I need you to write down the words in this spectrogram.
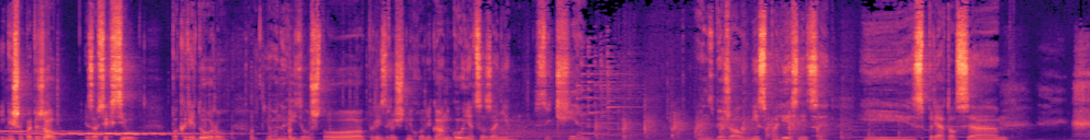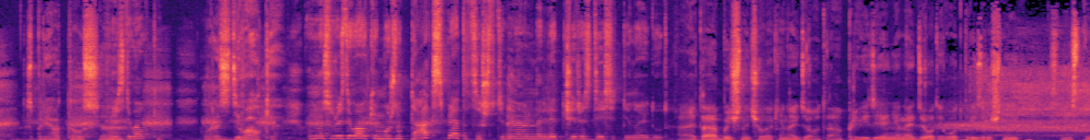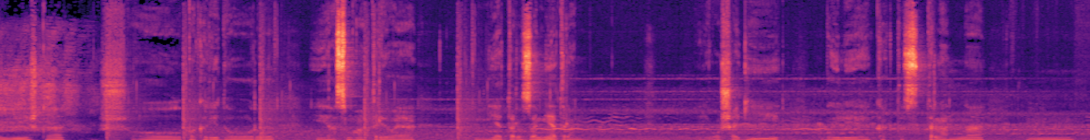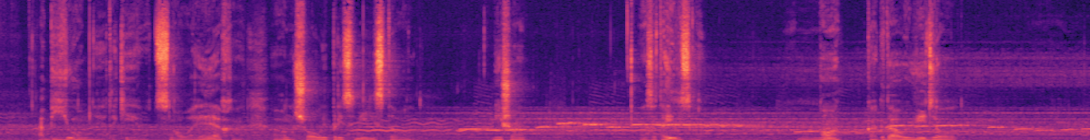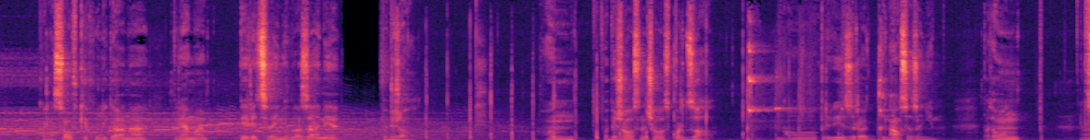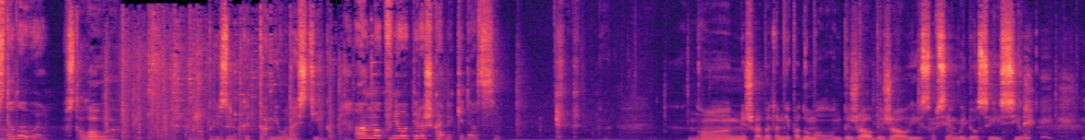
И Миша побежал изо всех сил по коридору, и он увидел, что призрачный хулиган гонится за ним. Зачем? Он сбежал вниз по лестнице и спрятался... Спрятался... В раздевалке. В раздевалке. У нас в раздевалке можно так спрятаться, что тебя, наверное, лет через 10 не найдут. А это обычный человек не найдет, а привидение найдет. И вот призрачный свистунишка шел по коридору и осматривая метр за метром. Его шаги были как-то странно объемные такие, вот снова эхо. Он шел и присвистывал. Миша затаился. Но когда увидел кроссовки хулигана прямо перед своими глазами, побежал. Он побежал сначала в спортзал, но призрак гнался за ним. Потом он В столовую. в столовую, но призрак и там его настиг. А он мог в него пирожками кидаться. Но Миша об этом не подумал. Он бежал, бежал и совсем выбился из сил.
